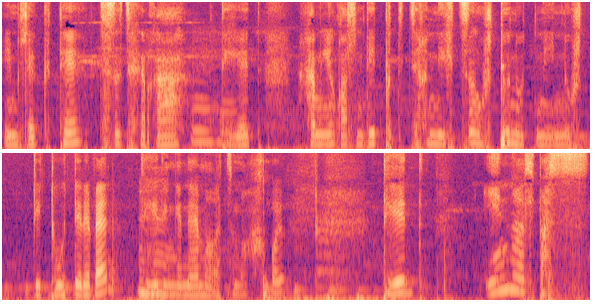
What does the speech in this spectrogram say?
имлэг те засаг захиргаа тэгээд хамгийн гол нь дэд бүтцийнх нь нэгдсэн өртөөнүүд нь энэ дэд төвүүдэрэ байна. Тэгээд ингээм 8 хуваацсан байгаа байхгүй юу. Тэгээд энэ бол бас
